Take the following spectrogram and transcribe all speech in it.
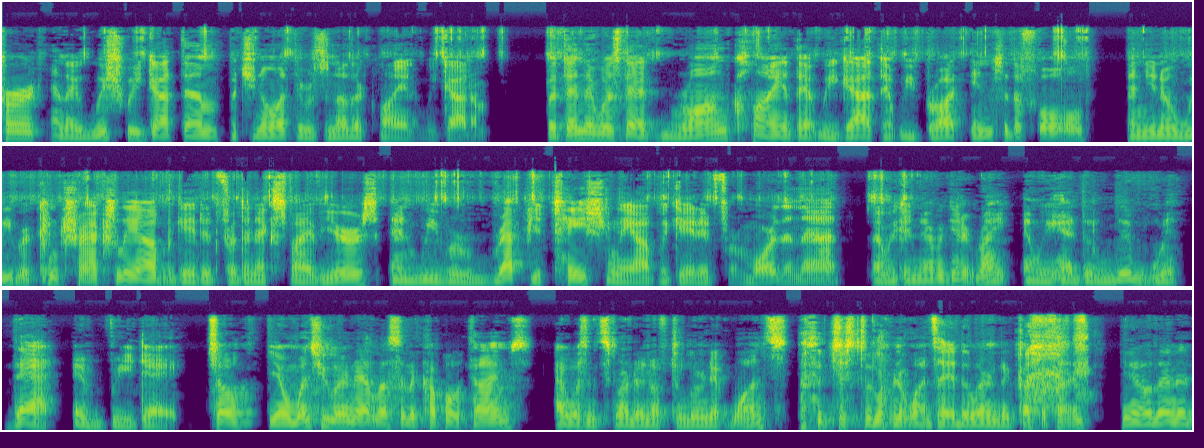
hurt. And I wish we got them. But you know what? There was another client and we got them. But then there was that wrong client that we got that we brought into the fold. And, you know, we were contractually obligated for the next five years, and we were reputationally obligated for more than that and we could never get it right. And we had to live with that every day. So, you know, once you learn that lesson a couple of times, I wasn't smart enough to learn it once, just to learn it once. I had to learn it a couple of times. You know, then it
